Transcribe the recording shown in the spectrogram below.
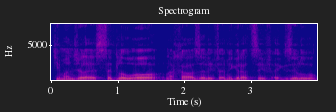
ti manželé se dlouho nacházeli v emigraci, v exilu.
